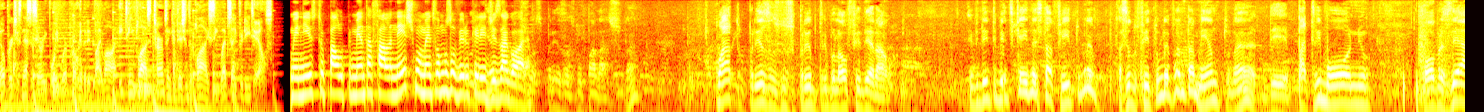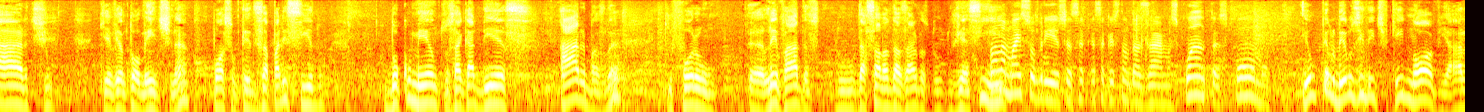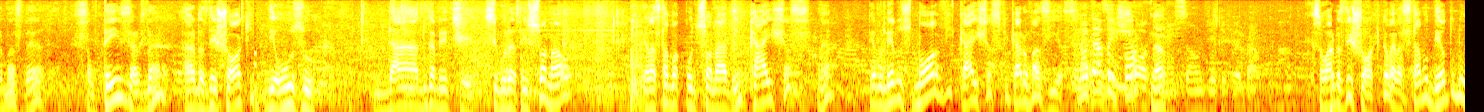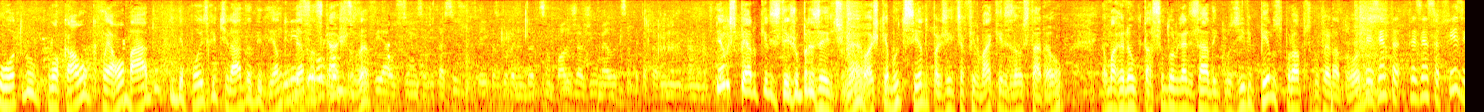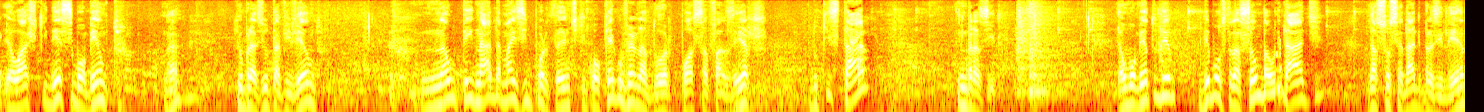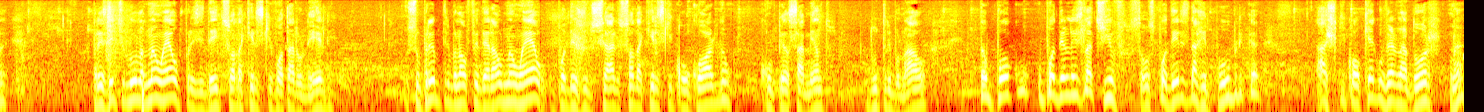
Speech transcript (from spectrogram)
No purchase necessary. Void where prohibited by law. 18 plus terms and conditions apply. See website for details. O ministro Paulo Pimenta fala neste momento. Vamos ouvir o que ele diz agora. presas no Palácio, né? Quatro presas no Supremo Tribunal Federal. Evidentemente que ainda está feito, um está sendo feito um levantamento, né, de patrimônio, obras de arte que eventualmente, né, possam ter desaparecido, documentos, HDs, armas, né, que foram eh, levadas do- da sala das armas do, do GSI. Fala mais sobre isso, essa, essa questão das armas. Quantas, como? Eu, pelo menos, identifiquei nove armas, né? São tasers, né? Armas de choque, de uso da, do Gabinete de Segurança Institucional. Elas estavam acondicionadas em caixas, né? Pelo menos nove caixas ficaram vazias. Não estava em foco? Não. São armas de choque. Então, elas estavam dentro de um outro local que foi arrombado e depois retiradas de dentro dessas caixas, né? vê a ausência de Tarcísio de Freitas, governador de São Paulo, e Jorginho Melo de Santa Catarina? Eu espero que eles estejam presentes, né? Eu acho que é muito cedo para a gente afirmar que eles não estarão. É uma reunião que está sendo organizada, inclusive, pelos próprios governadores. Presença, presença física? Eu acho que nesse momento, né, que o Brasil está vivendo, não tem nada mais importante que qualquer governador possa fazer do que estar em Brasília. É um momento de demonstração da unidade da sociedade brasileira. O presidente Lula não é o presidente só daqueles que votaram nele. O Supremo Tribunal Federal não é o Poder Judiciário só daqueles que concordam com o pensamento do tribunal. Tampouco o Poder Legislativo. São os poderes da República. Acho que qualquer governador né,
